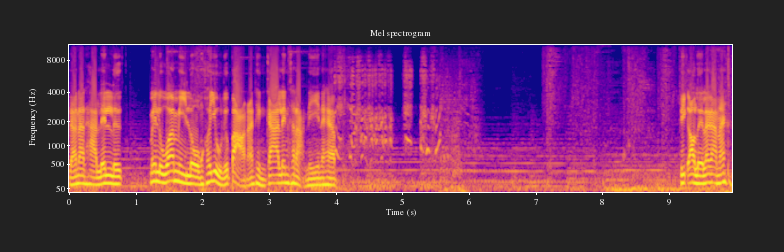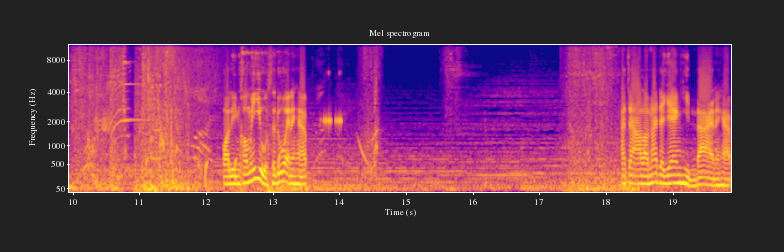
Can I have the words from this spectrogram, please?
แล้วนาธานเล่นลึก ไม่รู้ว่ามีโลมเขาอยู่หรือเปล่านะถึงกล้าเล่นขนาดนี้นะครับฟิกเอาเลยแล้วกันนะฟอรินเขาไม่อยู่ซะด้วยนะครับ จะเราน่าจะแย่งหินได้นะครับ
